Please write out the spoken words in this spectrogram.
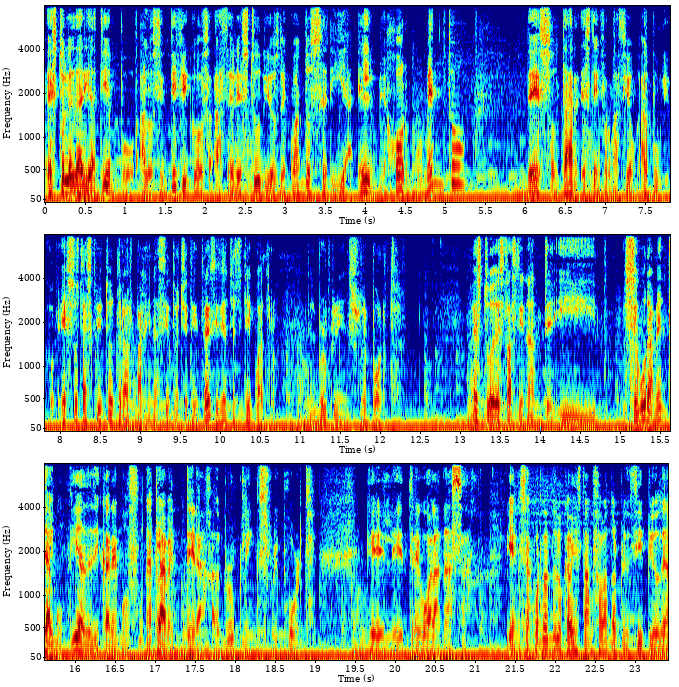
Esto le daría tiempo a los científicos a hacer estudios de cuándo sería el mejor momento de soltar esta información al público. Esto está escrito entre las páginas 183 y 184 del Brookings Report. Esto es fascinante y seguramente algún día dedicaremos una clave entera al Brookings Report que le entregó a la NASA. Bien, ¿se acuerdan de lo que estábamos hablando al principio de,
